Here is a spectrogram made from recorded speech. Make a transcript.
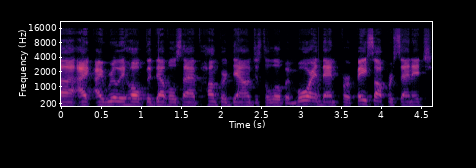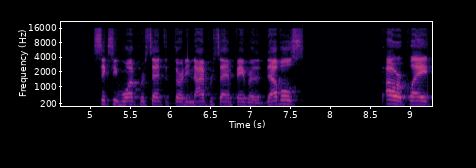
I, I really hope the Devils have hunkered down just a little bit more. And then for faceoff percentage, 61% to 39% in favor of the Devils. Power play,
